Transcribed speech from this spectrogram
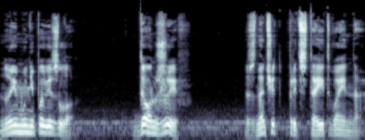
Но ему не повезло. Да он жив. Значит, предстоит война.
